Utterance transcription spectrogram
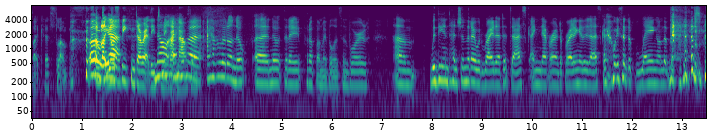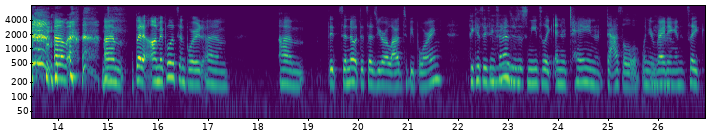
like a slump. Oh, so I'm like yeah. you're speaking directly to me right i now. have so. a i have a little note uh, note that i put up on my bulletin board um with the intention that I would write at a desk, I never end up writing at a desk. I always end up laying on the bed. um, um, but on my bulletin board, um, um, it's a note that says you're allowed to be boring because I think sometimes there's mm. this need to like entertain or dazzle when you're Yeah. writing, and it's like,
